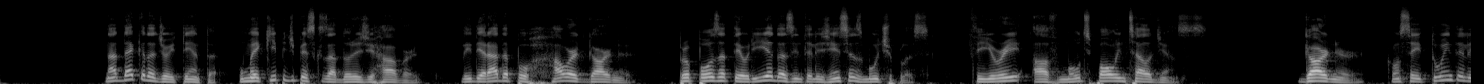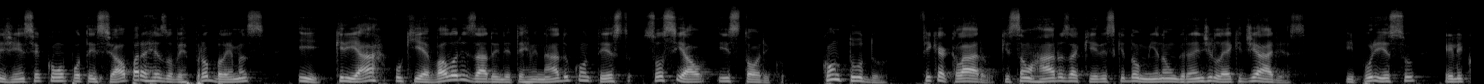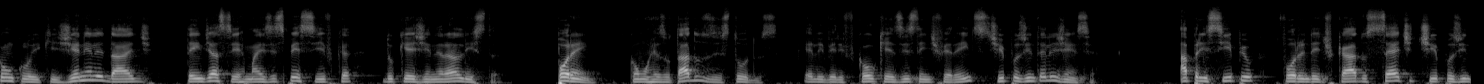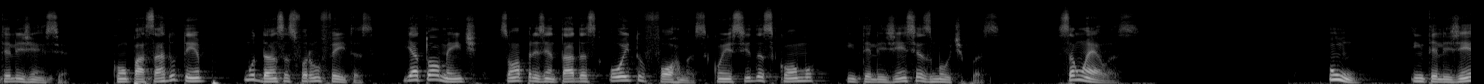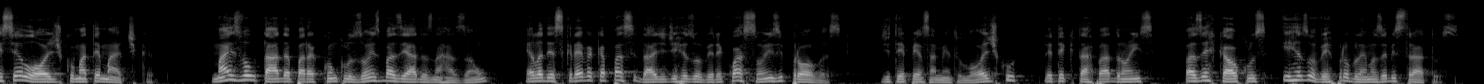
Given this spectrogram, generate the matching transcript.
Na década de 80, uma equipe de pesquisadores de Harvard, liderada por Howard Gardner, propôs a teoria das inteligências múltiplas, Theory of Multiple Intelligence. Gardner conceitua a inteligência como potencial para resolver problemas e criar o que é valorizado em determinado contexto social e histórico. Contudo, fica claro que são raros aqueles que dominam um grande leque de áreas, e por isso ele conclui que genialidade tende a ser mais específica do que generalista. Porém, como resultado dos estudos, ele verificou que existem diferentes tipos de inteligência. A princípio, foram identificados sete tipos de inteligência. Com o passar do tempo, mudanças foram feitas e atualmente são apresentadas oito formas, conhecidas como inteligências múltiplas. São elas: 1. Um, inteligência lógico-matemática. Mais voltada para conclusões baseadas na razão, ela descreve a capacidade de resolver equações e provas, de ter pensamento lógico, detectar padrões, fazer cálculos e resolver problemas abstratos.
